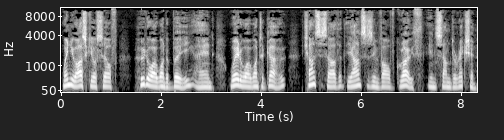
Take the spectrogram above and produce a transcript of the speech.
When you ask yourself, who do I want to be and where do I want to go, chances are that the answers involve growth in some direction.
